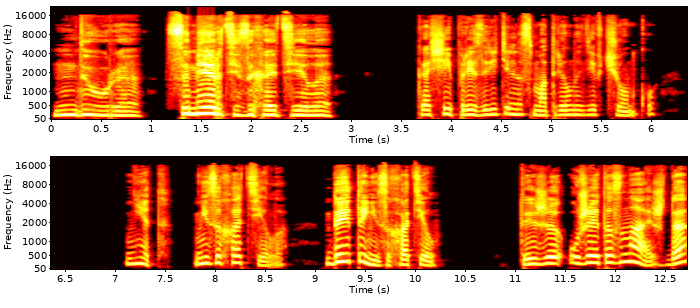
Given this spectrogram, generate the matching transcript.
«Дура, смерти захотела!» Кощей презрительно смотрел на девчонку. «Нет, не захотела. Да и ты не захотел. Ты же уже это знаешь, да?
